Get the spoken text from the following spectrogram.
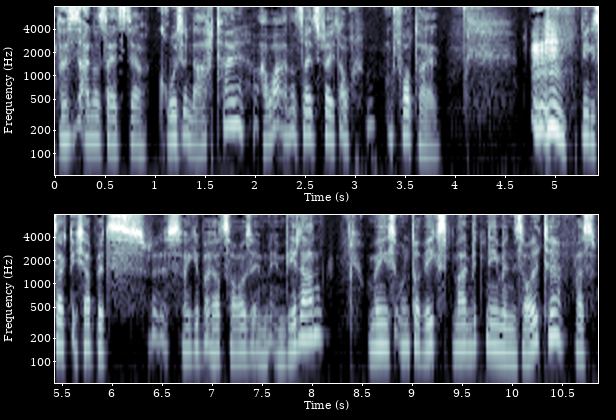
das ist einerseits der große Nachteil, aber andererseits vielleicht auch ein Vorteil. Wie gesagt, ich habe jetzt, das hier bei zu Hause im, im WLAN. Und wenn ich es unterwegs mal mitnehmen sollte, was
